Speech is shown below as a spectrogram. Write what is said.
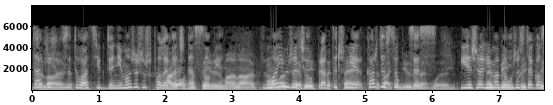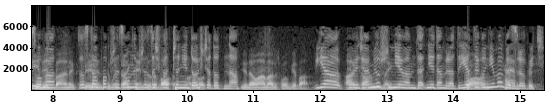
takich sytuacji, gdzie nie możesz już polegać na sobie. W moim życiu praktycznie każdy sukces, jeżeli mogę użyć tego słowa, został poprzedzony przez doświadczenie dojścia do dna. Ja powiedziałam, już nie, mam, nie dam rady, ja tego nie mogę zrobić.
